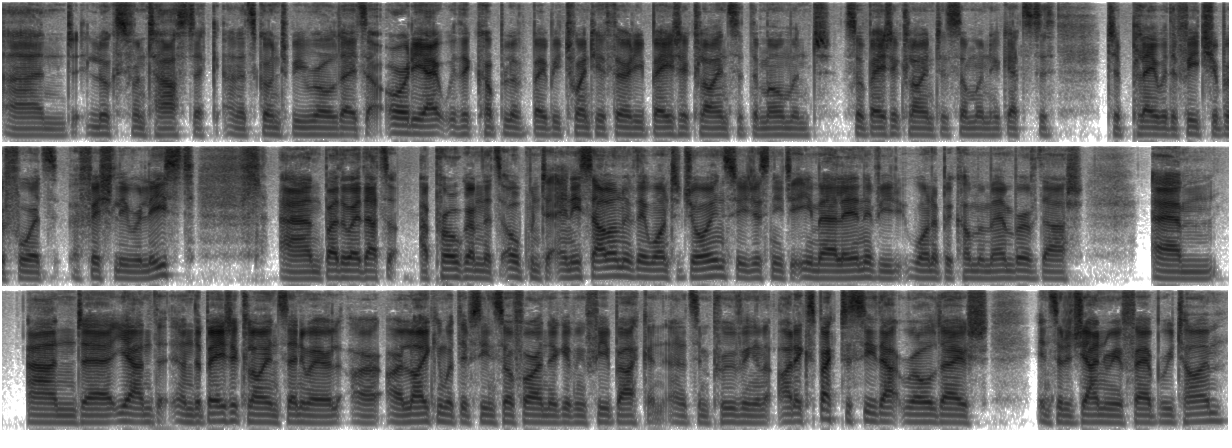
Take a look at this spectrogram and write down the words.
and looks fantastic and it's going to be rolled out. It's already out with a couple of maybe 20 or 30 beta clients at the moment. So beta client is someone who gets to, to play with the feature before it's officially released. And by the way, that's a program that's open to any salon if they want to join. So you just need to email in if you want to become a member of that. Um, and uh, yeah, and, and the beta clients anyway are, are, are, liking what they've seen so far and they're giving feedback and, and it's improving. And I'd expect to see that rolled out in sort of January or February time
